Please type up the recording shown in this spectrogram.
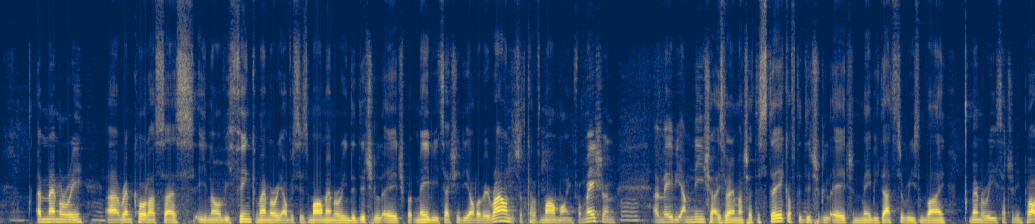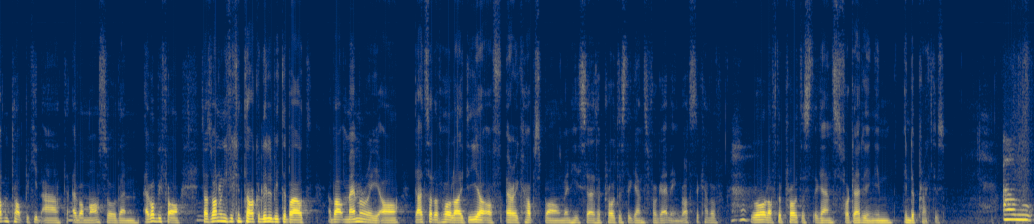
and memory. Uh, Rem Koolhaas says, you know, we think memory obviously is more memory in the digital age, but maybe it's actually the other way around. It's just kind of more and more information. Mm. And maybe amnesia is very much at the stake of the digital age, and maybe that's the reason why memory is such an important topic in art, mm. ever more so than ever before. Mm. So I was wondering if you can talk a little bit about, about memory or that sort of whole idea of Eric Hobsbawm when he says a protest against forgetting. What's the kind of role of the protest against forgetting in, in the practice? Um,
